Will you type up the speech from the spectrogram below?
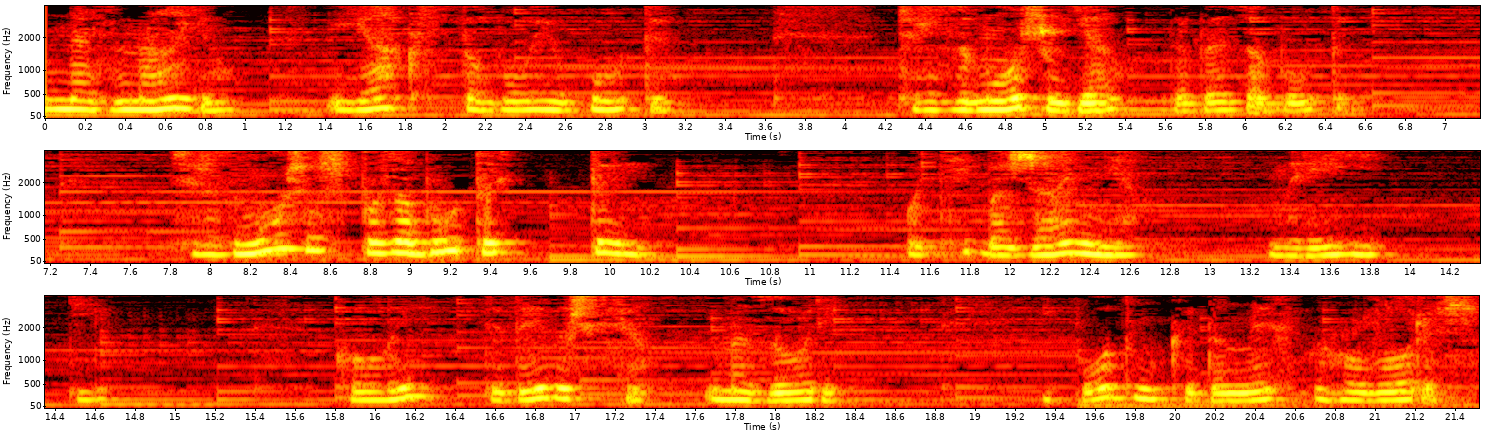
не знаю, як з тобою бути. Чи зможу я тебе забути? Чи зможеш позабути ти? Оті бажання, мрії ті, коли ти дивишся на зорі і подумки до них говориш,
